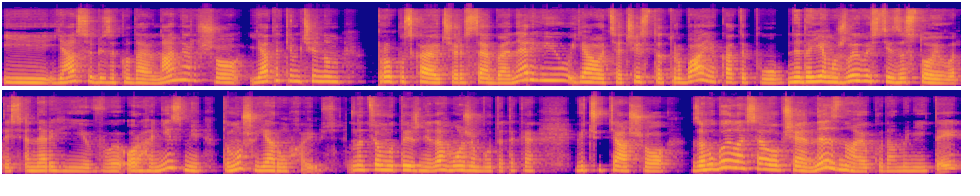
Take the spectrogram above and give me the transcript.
і я собі закладаю намір, що я таким чином пропускаю через себе енергію. Я оця чиста труба, яка, типу, не дає можливості застоюватись енергії в організмі, тому що я рухаюсь. На цьому тижні да, може бути таке відчуття, що загубилася, взагалі не знаю, куди мені йти.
